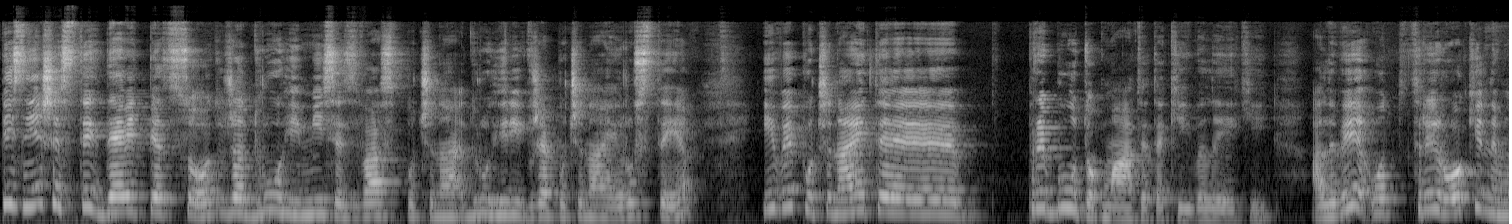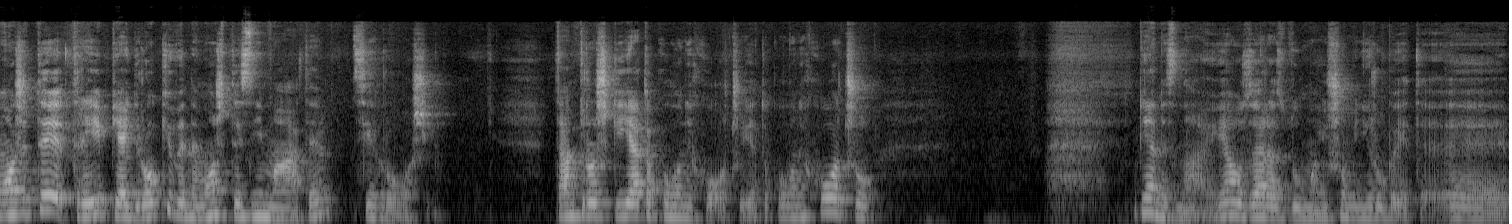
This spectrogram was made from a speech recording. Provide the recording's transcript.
Пізніше з тих 9500, вже другий місяць вас починає, другий рік вже починає рости, і ви починаєте прибуток мати такий великий. Але ви от 3 роки не можете, 3-5 років ви не можете знімати ці гроші. Там трошки я такого не хочу, я такого не хочу. Я не знаю, я ось зараз думаю, що мені робити. Е,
